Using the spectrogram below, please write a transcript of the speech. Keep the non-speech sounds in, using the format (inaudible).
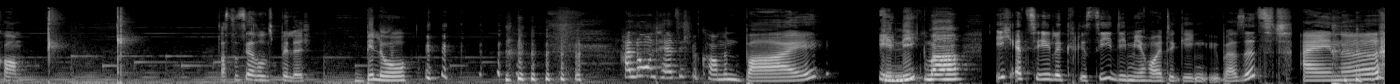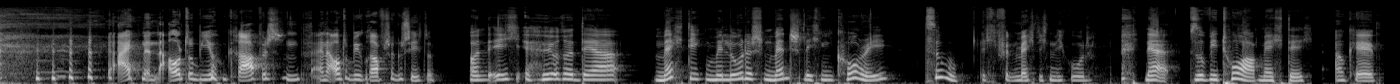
Komm. Das ist ja sonst billig. Billo. (laughs) (laughs) Hallo und herzlich willkommen bei Enigma. Ich erzähle Chrissy, die mir heute gegenüber sitzt, eine, (laughs) einen autobiografischen, eine autobiografische Geschichte. Und ich höre der mächtigen, melodischen, menschlichen Cory zu. Ich finde mächtig nicht gut. Ja, so wie Thor mächtig. Okay.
